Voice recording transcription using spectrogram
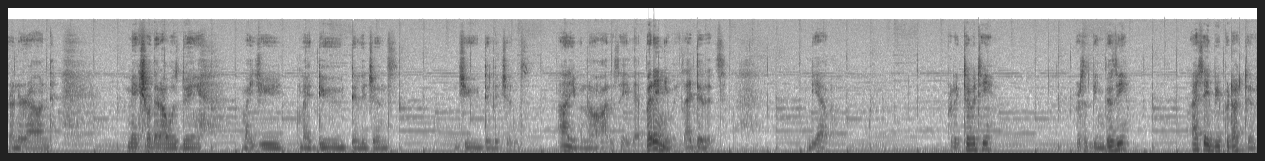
run around, make sure that I was doing my due my due diligence, due diligence. I don't even know how to say that, but anyways, I did it. Yeah. Productivity versus being busy, I say be productive.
